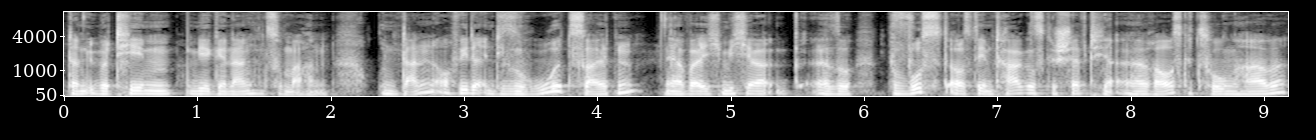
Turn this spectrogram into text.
dann über Themen mir Gedanken zu machen. Und dann auch wieder in diesen Ruhezeiten, ja, weil ich mich ja also bewusst aus dem Tagesgeschäft herausgezogen habe,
